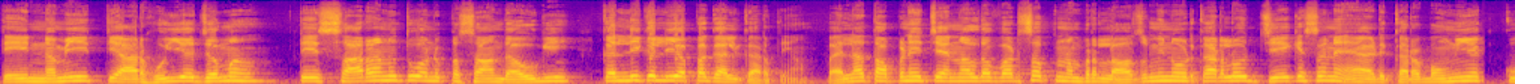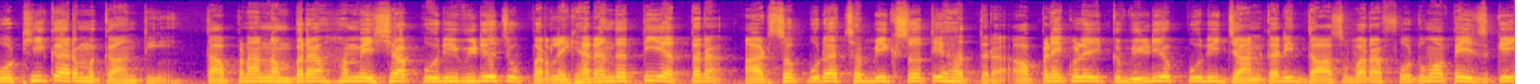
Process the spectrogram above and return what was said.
ਤੇ ਨਵੀਂ ਤਿਆਰ ਹੋਈ ਹੈ ਜਮਾ ਤੇ ਸਾਰਿਆਂ ਨੂੰ ਤੁਹਾਨੂੰ ਪਸੰਦ ਆਊਗੀ। ਕੱਲੀ ਕੱਲੀ ਆਪਾਂ ਗੱਲ ਕਰਦੇ ਹਾਂ। ਪਹਿਲਾਂ ਤਾਂ ਆਪਣੇ ਚੈਨਲ ਦਾ WhatsApp ਨੰਬਰ ਲਾਜ਼ਮੀ ਨੋਟ ਕਰ ਲਓ। ਜੇ ਕਿਸੇ ਨੇ ਐਡ ਕਰਵਾਉਣੀ ਹੈ ਕੋਠੀ ਘਰ ਮਕਾਨ ਦੀ, ਤਾਂ ਆਪਣਾ ਨੰਬਰ ਹਮੇਸ਼ਾ ਪੂਰੀ ਵੀਡੀਓ 'ਚ ਉੱਪਰ ਲਿਖਿਆ ਰਹਿੰਦਾ 73 800 ਪੂਰਾ 26173 ਆਪਣੇ ਕੋਲੇ ਇੱਕ ਵੀਡੀਓ ਪੂਰੀ ਜਾਣਕਾਰੀ 10-12 ਫੋਟੋਆਂ ਭੇਜ ਕੇ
